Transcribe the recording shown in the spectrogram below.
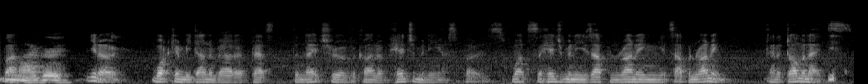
But mm, I agree. You know, what can be done about it? That's the nature of a kind of hegemony, I suppose. Once the hegemony is up and running, it's up and running and it dominates.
